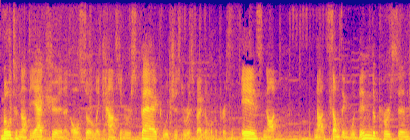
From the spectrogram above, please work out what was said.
Motive, not the action, and also like Kantian respect, which is the respect of what the person is, not not something within the person.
